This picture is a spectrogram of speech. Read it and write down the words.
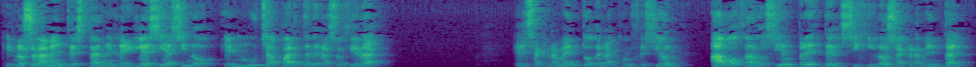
que no solamente están en la Iglesia, sino en mucha parte de la sociedad. El sacramento de la confesión ha gozado siempre del sigilo sacramental.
